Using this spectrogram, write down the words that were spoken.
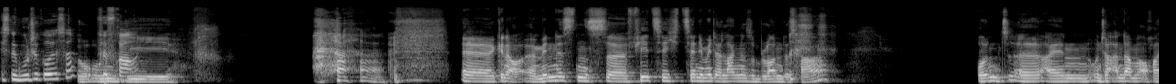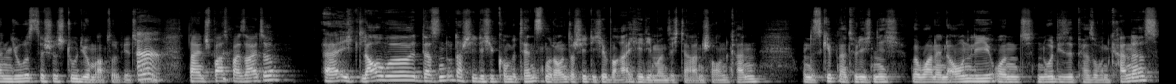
Ist eine gute Größe so um für Frauen. Die äh, genau, äh, mindestens äh, 40 Zentimeter langes blondes Haar. und äh, ein, unter anderem auch ein juristisches Studium absolviert haben. Ah. Nein, Spaß beiseite. Äh, ich glaube, das sind unterschiedliche Kompetenzen oder unterschiedliche Bereiche, die man sich da anschauen kann. Und es gibt natürlich nicht the one and only und nur diese Person kann es.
